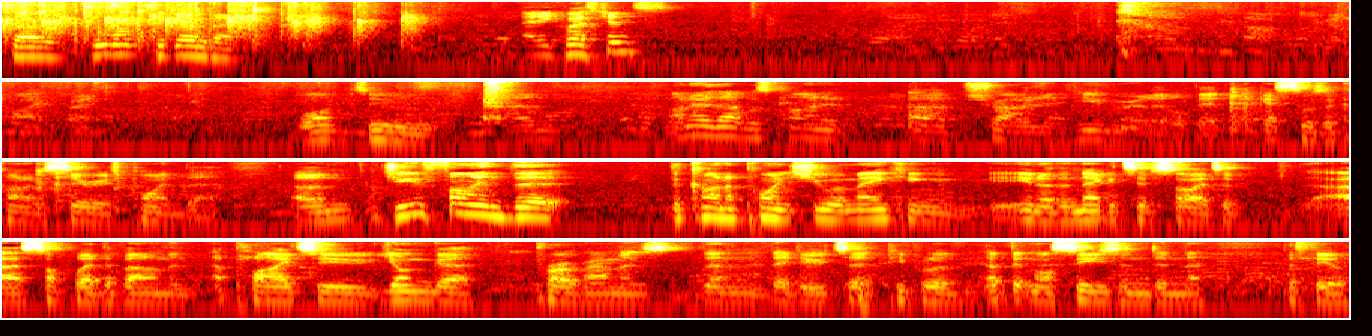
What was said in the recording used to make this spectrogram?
So, who wants to go there? Any questions? One, two. Um, I know that was kind of uh, shrouded in humour a little bit, but I guess there was a kind of a serious point there. Um, do you find that the kind of points you were making, you know, the negative sides of uh, software development apply to younger programmers than they do to people a bit more seasoned in the, the field?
